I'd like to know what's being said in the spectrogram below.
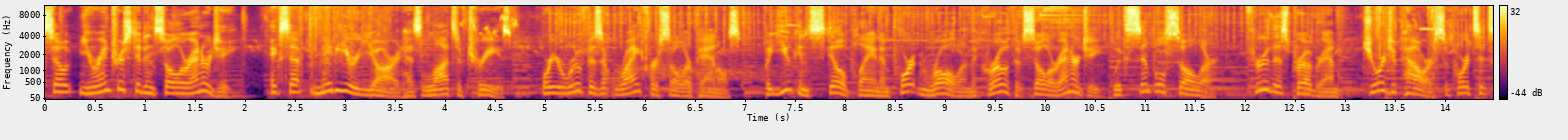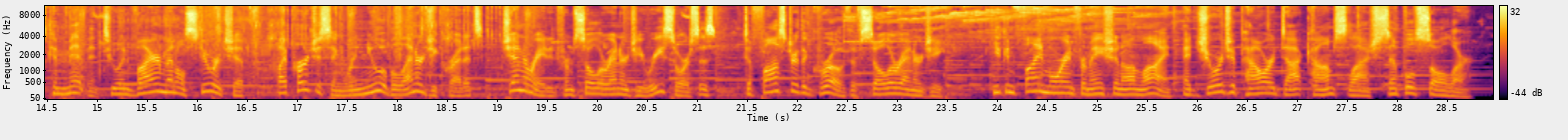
So you're interested in solar energy, except maybe your yard has lots of trees, or your roof isn't right for solar panels, but you can still play an important role in the growth of solar energy with Simple Solar. Through this program, Georgia Power supports its commitment to environmental stewardship by purchasing renewable energy credits generated from solar energy resources to foster the growth of solar energy. You can find more information online at georgiapower.com/simplesolar.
